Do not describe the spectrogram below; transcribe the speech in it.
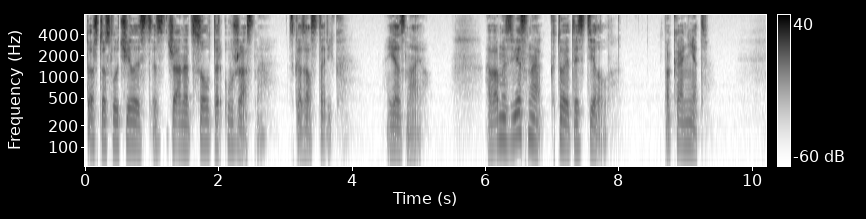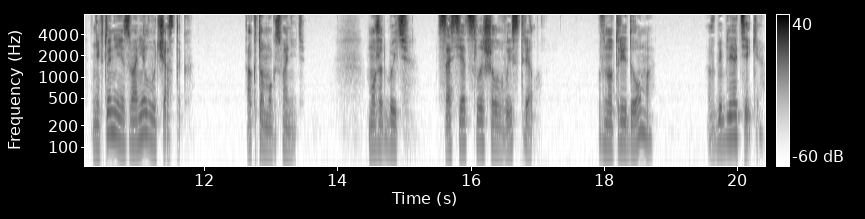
«То, что случилось с Джанет Солтер, ужасно», — сказал старик. «Я знаю. А вам известно, кто это сделал?» «Пока нет. Никто не звонил в участок. А кто мог звонить?» «Может быть, сосед слышал выстрел?» «Внутри дома? В библиотеке?»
